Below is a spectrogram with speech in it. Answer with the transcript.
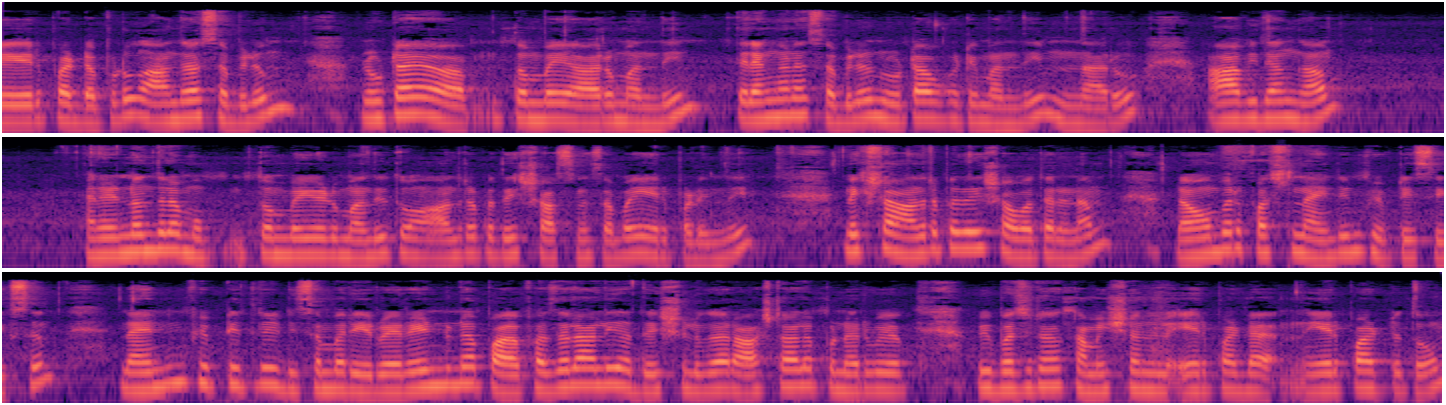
ఏర్పడ్డప్పుడు ఆంధ్ర సభ్యులు నూట తొంభై ఆరు మంది తెలంగాణ సభ్యులు నూట ఒకటి మంది ఉన్నారు. ఆ విధంగా రెండు వందల ముప్ తొంభై ఏడు మందితో ఆంధ్రప్రదేశ్ శాసనసభ ఏర్పడింది. నెక్స్ట్ ఆంధ్రప్రదేశ్ అవతరణం November first nineteen fifty six nineteen fifty three December ఇరవై రెండున ప- ఫజల్ అలీ అధ్యక్షులుగా రాష్ట్రాల పునర్వి విభజన కమిషన్ ఏర్పడ్డ ఏర్పాటుతో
